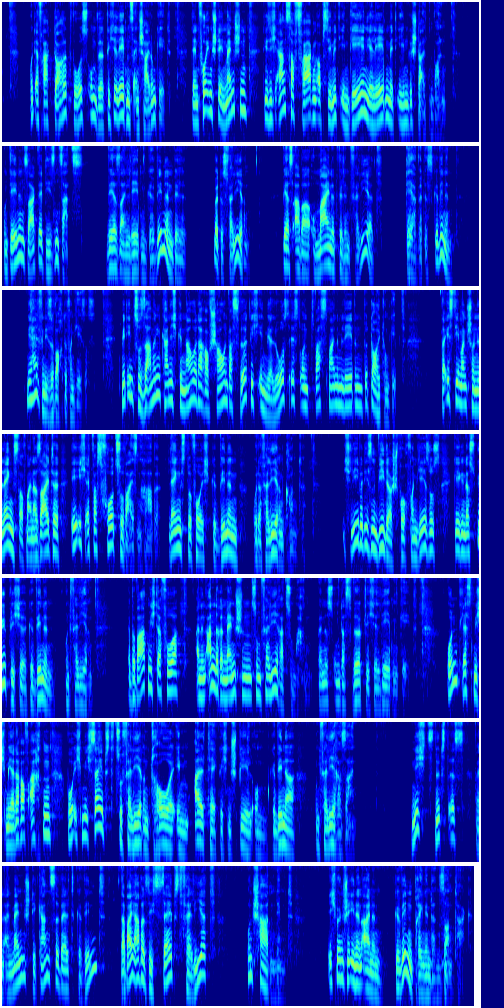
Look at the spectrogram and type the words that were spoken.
Und er fragt dort, wo es um wirkliche Lebensentscheidung geht. Denn vor ihm stehen Menschen, die sich ernsthaft fragen, ob sie mit ihm gehen, ihr Leben mit ihm gestalten wollen. Und denen sagt er diesen Satz. Wer sein Leben gewinnen will, wird es verlieren. Wer es aber um meinetwillen verliert, der wird es gewinnen. Mir helfen diese Worte von Jesus. Mit ihm zusammen kann ich genauer darauf schauen, was wirklich in mir los ist und was meinem Leben Bedeutung gibt. Da ist jemand schon längst auf meiner Seite, ehe ich etwas vorzuweisen habe, längst bevor ich gewinnen oder verlieren konnte. Ich liebe diesen Widerspruch von Jesus gegen das übliche Gewinnen und Verlieren. Er bewahrt mich davor, einen anderen Menschen zum Verlierer zu machen, wenn es um das wirkliche Leben geht. Und lässt mich mehr darauf achten, wo ich mich selbst zu verlieren drohe im alltäglichen Spiel um Gewinner und Verlierer sein. Nichts nützt es, wenn ein Mensch die ganze Welt gewinnt, dabei aber sich selbst verliert und Schaden nimmt. Ich wünsche Ihnen einen gewinnbringenden Sonntag.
